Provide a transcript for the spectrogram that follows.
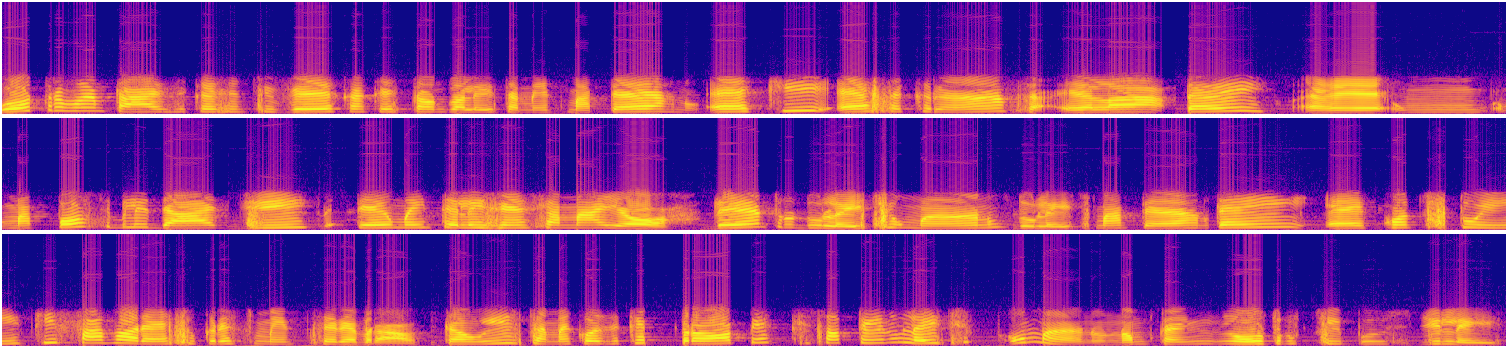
Outra vantagem que a gente vê com a questão do aleitamento materno é que essa criança ela tem é, um, uma possibilidade de ter uma inteligência maior. Dentro do leite humano, do leite materno, tem é, constituinte que favorece o crescimento cerebral. Então isso é uma coisa que é própria, que só tem no leite humano, não tem em outros tipos de leite.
